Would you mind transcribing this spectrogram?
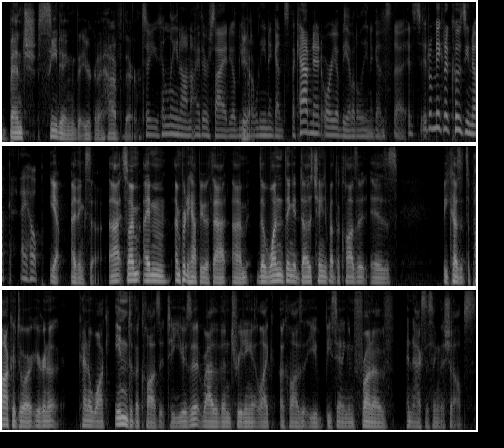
bench seating that you're going to have there. So you can lean on either side. You'll be able to lean against the cabinet, or you'll be able to lean against the. It's it'll make it a cozy nook. I hope. Yeah, I think so. Uh, so I'm I'm I'm pretty happy with that. Um, the one thing it does change about the closet is because it's a pocket door, you're gonna kind of walk into the closet to use it rather than treating it like a closet you'd be standing in front of and accessing the shelves.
